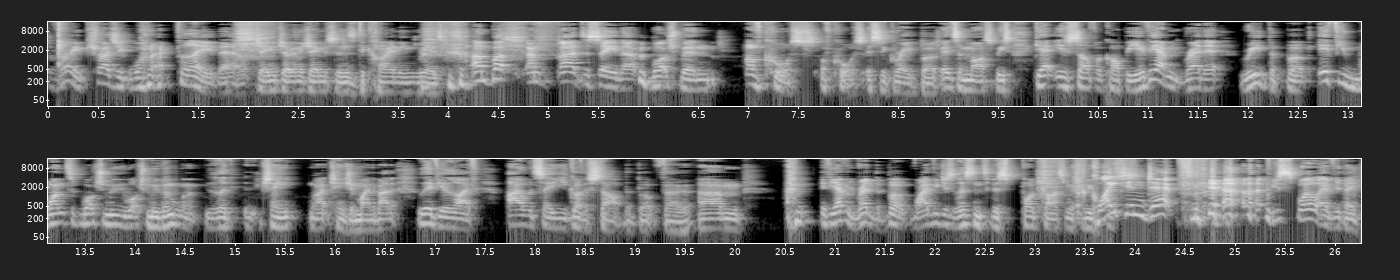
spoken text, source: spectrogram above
It's a very tragic one-act play there James Jonah Jameson's declining years. um, but I'm glad to say that Watchmen, of course, of course, it's a great book. It's a masterpiece. Get yourself a copy. If you haven't read it, read the book. If you want to watch a movie, watch a movie. I'm going to change, might change your mind about it. Live your life. I would say you got to start the book though. Um, if you haven't read the book, why have you just listened to this podcast? Which we've Quite just- in depth. yeah, we spoil everything.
